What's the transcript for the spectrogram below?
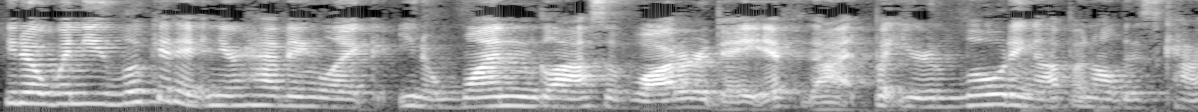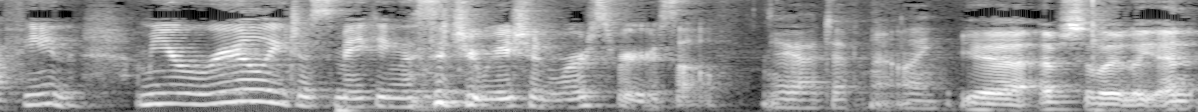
you know, when you look at it and you're having like, you know, one glass of water a day, if that, but you're loading up on all this caffeine, I mean, you're really just making the situation worse for yourself. Yeah, definitely. Yeah, absolutely. And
